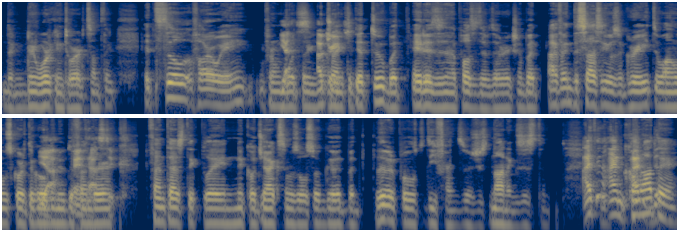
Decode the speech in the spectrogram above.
they're, they're, working towards something. It's still far away from yes, what they're agreed. trying to get to, but it is in a positive direction. But I think Disasi was a great one who scored the goal, yeah, the new defender. Fantastic. fantastic play. Nico Jackson was also good, but Liverpool's defense was just non-existent. I think I'm Konate.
